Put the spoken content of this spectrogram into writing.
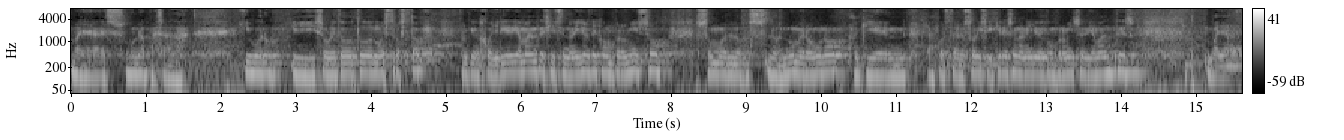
vaya, es una pasada. Y bueno, y sobre todo todo nuestro stock, porque en joyería de diamantes y en anillos de compromiso somos los, los número uno aquí en la Costa del Sol. Y si quieres un anillo de compromiso de diamantes, vaya,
